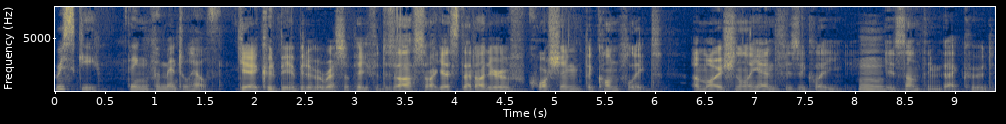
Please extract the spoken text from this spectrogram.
risky thing for mental health. Yeah, it could be a bit of a recipe for disaster. I guess that idea of quashing the conflict emotionally and physically mm. is something that could,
